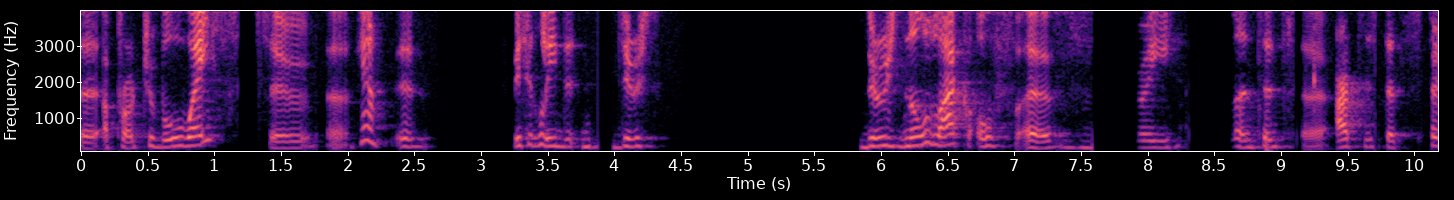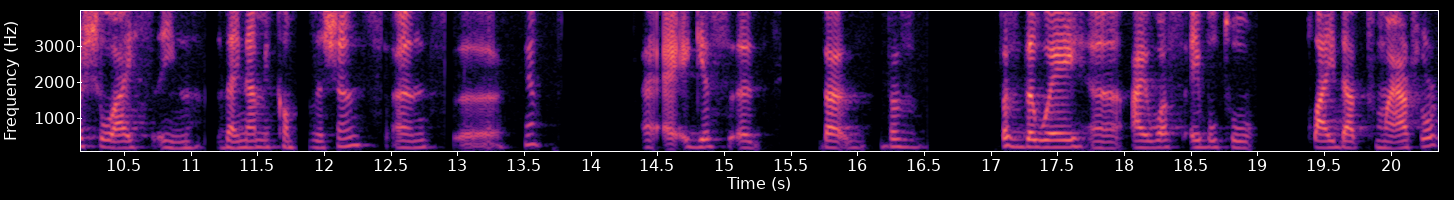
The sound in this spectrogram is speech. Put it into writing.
uh, approachable ways. So uh, yeah, uh, basically there's there is no lack of uh, very talented uh, artists that specialize in dynamic compositions, and yeah, I, I guess that that's that's the way I was able to apply that to my artwork.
